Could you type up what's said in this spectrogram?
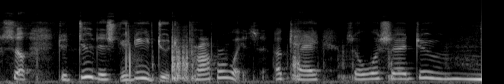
So to do this, you need to do the proper ways. Okay. So what should I do?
